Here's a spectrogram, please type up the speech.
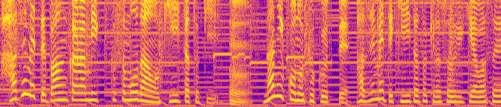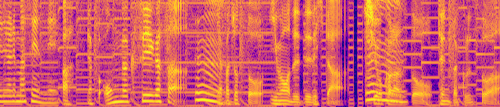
初めてバンカラミックスモダンを聞いた時。うん。何この曲って初めて聞いた時の衝撃は忘れられませんね。あやっぱ音楽性がさうん。やっぱちょっと今まで出てきた塩カラーズとテンタクルズとは、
